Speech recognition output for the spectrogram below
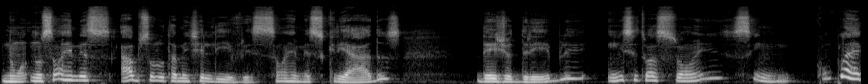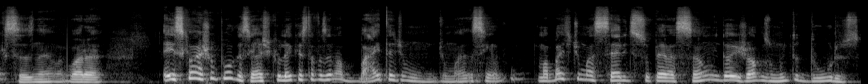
não, não são arremessos absolutamente livres, são arremessos criados desde o drible em situações assim, complexas, né? Agora, é isso que eu acho um pouco assim. Eu acho que o Lakers está fazendo uma baita de, um, de uma assim, uma baita de uma série de superação em dois jogos muito duros.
